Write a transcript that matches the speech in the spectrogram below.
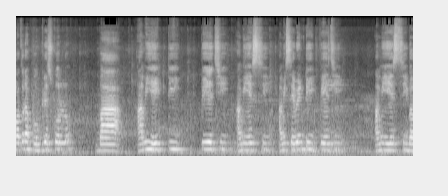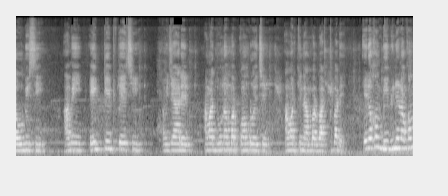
কতটা প্রোগ্রেস করল? বা আমি এইটটি পেয়েছি, আমি এসসি আমি সেভেন্টি এইট পেয়েছি, আমি এসসি বা ওবিসি আমি এইটটি এইট পেয়েছি। আমি জেনারেল আমার দু নাম্বার কম রয়েছে, আমার কি নাম্বার বাড়তে পারে? এরকম বিভিন্ন রকম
